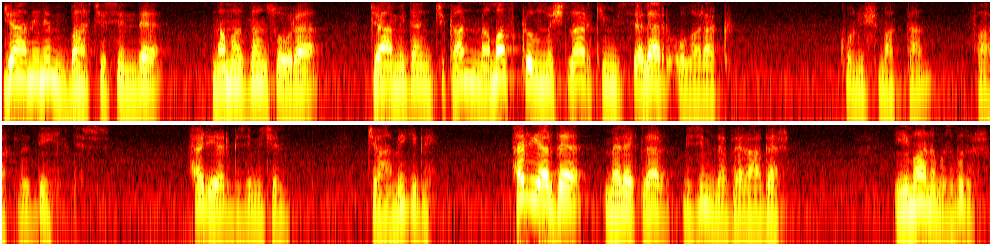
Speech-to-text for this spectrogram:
caminin bahçesinde namazdan sonra camiden çıkan namaz kılmışlar kimseler olarak konuşmaktan farklı değildir. Her yer bizim için cami gibi. Her yerde melekler bizimle beraber. İmanımız budur.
